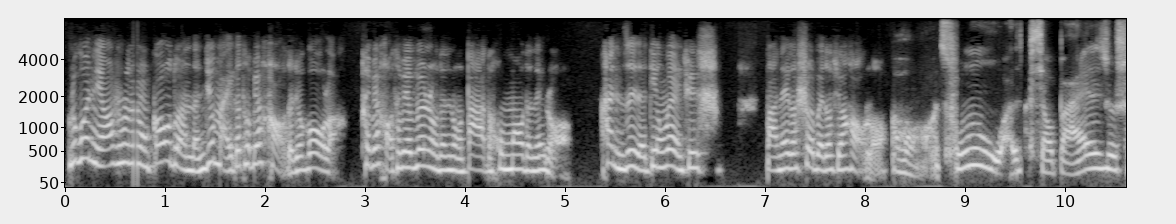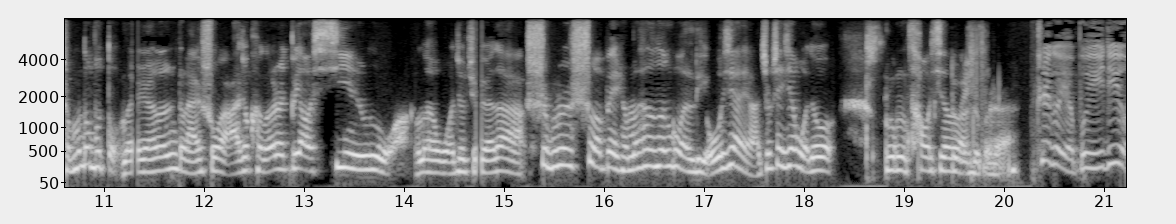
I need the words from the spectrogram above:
如果你要是那种高端的，你就买一个特别好的就够了，特别好、特别温柔的那种大的烘猫的那种。看你自己的定位去把那个设备都选好了。哦，从我小白就什么都不懂的人来说啊，就可能是比较吸引我。那我就觉得是不是设备什么他都能给我留下呀？就这些我就不用操心了，是不是？这个也不一定。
